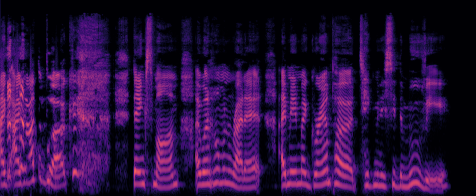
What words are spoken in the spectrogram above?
I, I got the book. Thanks, mom. I went home and read it. I made my grandpa take me to see the movie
